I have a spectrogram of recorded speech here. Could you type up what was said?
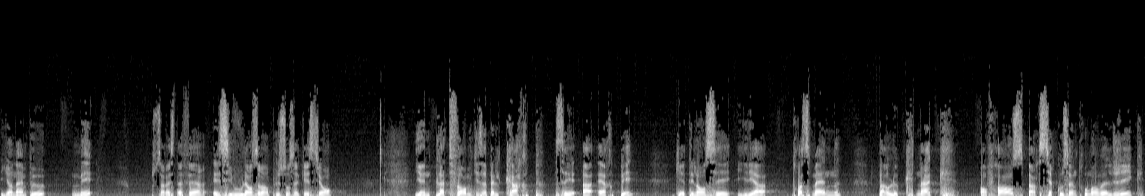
Il y en a un peu, mais ça reste à faire. Et si vous voulez en savoir plus sur cette question, il y a une plateforme qui s'appelle CARP, C-A-R-P, qui a été lancée il y a trois semaines par le CNAC en France, par Circus Centrum en Belgique,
